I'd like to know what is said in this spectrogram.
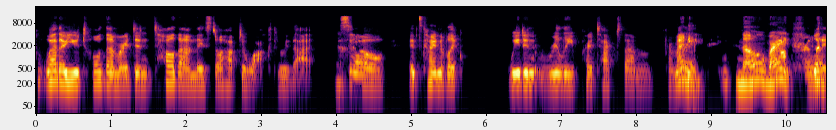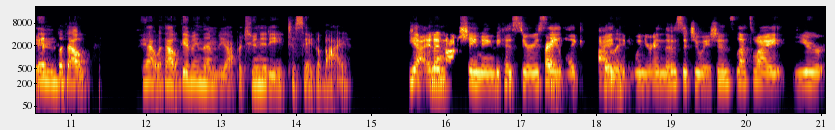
whether you told them or didn't tell them, they still have to walk through that. Yeah. So it's kind of like we didn't really protect them from anything. Right. No, right. Within without yeah without giving them the opportunity to say goodbye yeah and yeah. i'm not shaming because seriously right. like totally. i think when you're in those situations that's why your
